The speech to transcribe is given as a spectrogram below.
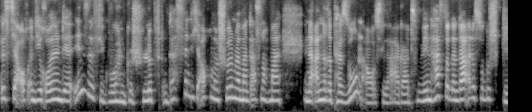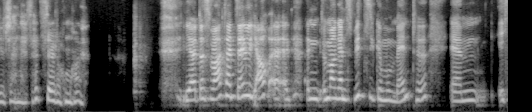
bist ja auch in die Rollen der Inselfiguren geschlüpft. Und das finde ich auch immer schön, wenn man das nochmal in eine andere Person auslagert. Wen hast du denn da alles so gespielt, Janet? Erzähl doch mal. Ja, das war tatsächlich auch äh, äh, immer ganz witzige Momente. Ähm, ich,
